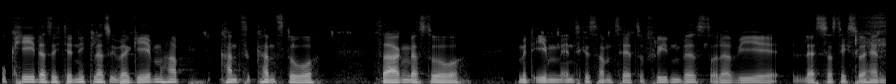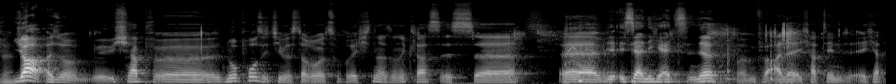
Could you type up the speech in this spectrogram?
okay, dass ich dir Niklas übergeben habe? Kannst, kannst du sagen, dass du mit ihm insgesamt sehr zufrieden bist oder wie lässt das dich so handeln? Ja, also ich habe äh, nur Positives darüber zu berichten. Also Niklas ist, äh, äh, ist ja nicht jetzt, ne, für alle, ich habe den, ich habe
